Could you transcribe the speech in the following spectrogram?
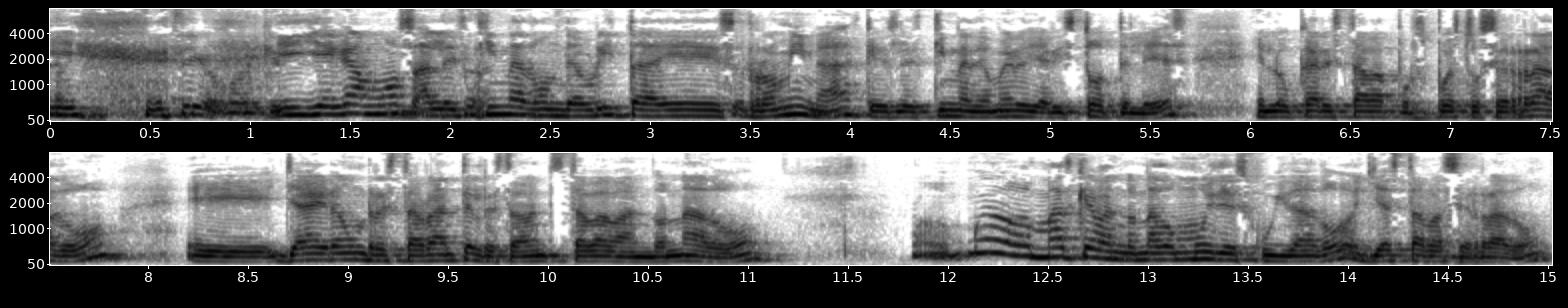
y, Sí, porque- y llegamos a la esquina donde ahorita es Romina que es la esquina de Homero y Aristóteles. El local estaba por supuesto cerrado. Eh, ya era un restaurante el restaurante estaba abandonado. Bueno, más que abandonado, muy descuidado, ya estaba cerrado.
